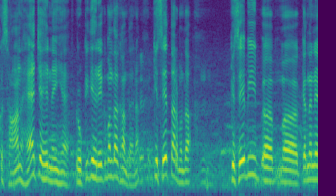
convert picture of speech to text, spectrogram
ਕਿਸਾਨ ਹੈ ਚਾਹੇ ਨਹੀਂ ਹੈ ਰੋਟੀ ਤੇ ਹਰੇਕ ਬੰਦਾ ਖਾਂਦਾ ਹੈ ਨਾ ਕਿਸੇ ਧਰਮ ਦਾ ਕਿਸੇ ਵੀ ਕਹਿੰਦੇ ਨੇ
